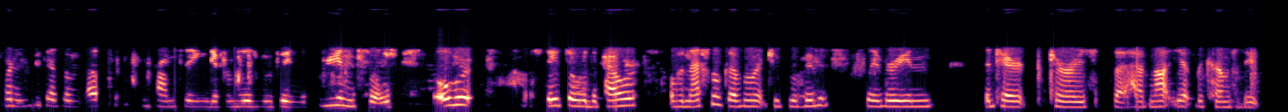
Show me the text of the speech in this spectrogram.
started because of promising differences between the free and the slaves. Over states over the power of a national government to prohibit slavery in the territories that had not yet become states.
